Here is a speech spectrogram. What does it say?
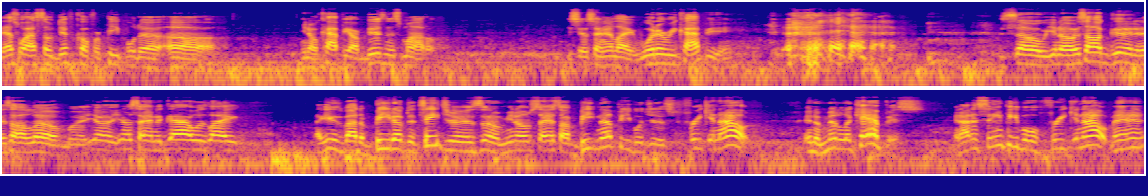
that's why it's so difficult for people to uh, you know copy our business model. You see what I'm saying? They're like, what are we copying? so you know, it's all good and it's all love, but you know, you know what I'm saying? The guy was like, like he was about to beat up the teacher or something. You know what I'm saying? Start beating up people, just freaking out in the middle of campus. And I just seen people freaking out, man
